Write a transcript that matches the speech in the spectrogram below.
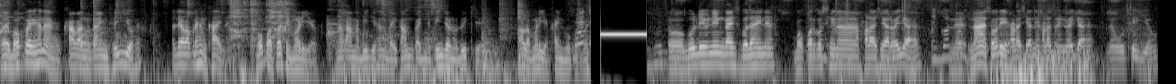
ભાઈ બપોરે હે ને ખાવાનો ટાઈમ થઈ ગયો હે. એટલે આપણે હે ને ખાઈ નાખીએ. બપોર પછી મળીએ નકા આમાં બીજી ને ભાઈ કામકાજ ને પિંજરનો દુખીએ. હાલો મળીએ ખાઈને બપોર પછી. તો ગુડ ઇવનિંગ ગાઈસ બધાને બપોર પછીના સાડા ચાર વાગ્યા હે. ને ના સોરી સાડા ચાર ને સાડા ત્રણ વાગ્યા હે. ને હું ઉઠી ગયો.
